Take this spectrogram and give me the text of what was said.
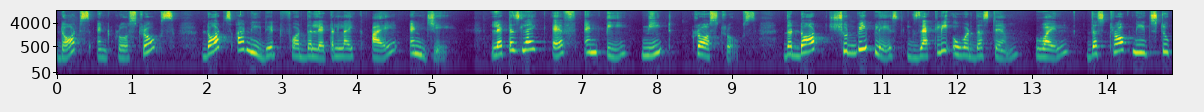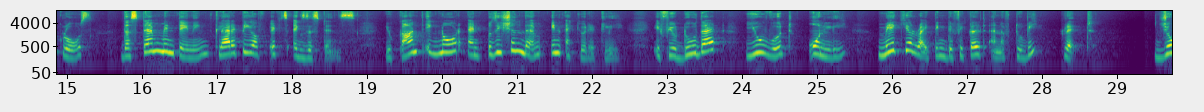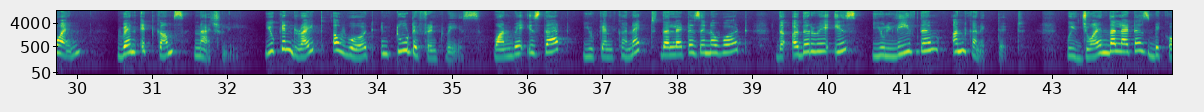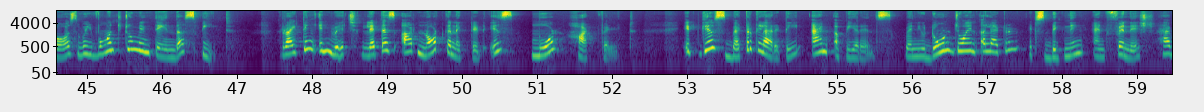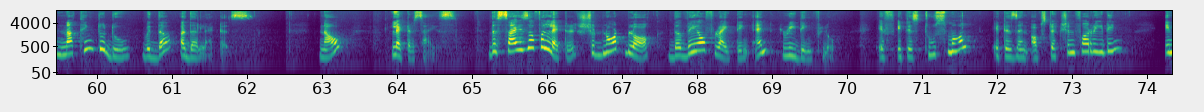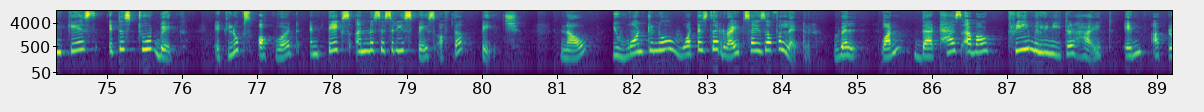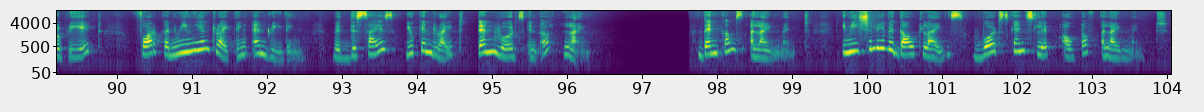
Dots and cross strokes. Dots are needed for the letter like I and J. Letters like F and T need cross strokes. The dot should be placed exactly over the stem while the stroke needs to cross the stem maintaining clarity of its existence. You can't ignore and position them inaccurately. If you do that, you would only make your writing difficult enough to be read. Join when it comes naturally. You can write a word in two different ways. One way is that you can connect the letters in a word. The other way is you leave them unconnected. We join the letters because we want to maintain the speed. Writing in which letters are not connected is more heartfelt. It gives better clarity and appearance. When you don't join a letter, its beginning and finish have nothing to do with the other letters. Now, letter size. The size of a letter should not block the way of writing and reading flow. If it is too small, it is an obstruction for reading. In case it is too big, it looks awkward and takes unnecessary space of the page. Now, you want to know what is the right size of a letter? Well, one that has about 3 millimeter height in appropriate for convenient writing and reading. With this size, you can write 10 words in a line. Then comes alignment. Initially without lines, words can slip out of alignment.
